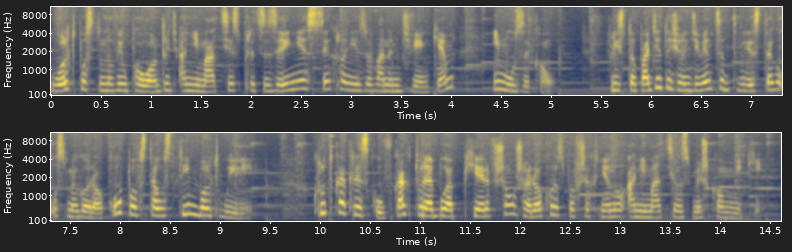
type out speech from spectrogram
Walt postanowił połączyć animację z precyzyjnie zsynchronizowanym dźwiękiem i muzyką. W listopadzie 1928 roku powstał Steamboat Willie. Krótka kreskówka, która była pierwszą szeroko rozpowszechnioną animacją z myszką Mickey.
